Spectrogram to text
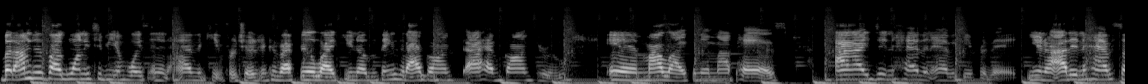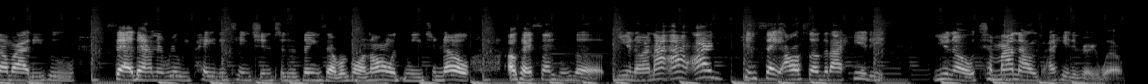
But I'm just like wanting to be a voice and an advocate for children because I feel like you know the things that I've gone I have gone through in my life and in my past I didn't have an advocate for that. You know, I didn't have somebody who sat down and really paid attention to the things that were going on with me to know, okay, something's up. You know, and I, I, I can say also that I hid it, you know, to my knowledge, I hid it very well.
